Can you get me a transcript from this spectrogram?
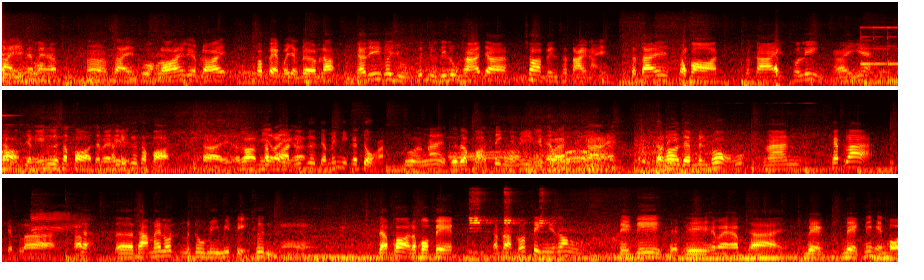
ส่ใช่ไหมครับ อ่าใส่ถ่วงล้อให้เรียบร้อย ก็แปลกไปจากเดิมแล้วแล้วนี่ก็อยู่ขึ้นอยู่ที่ลูกค้าจะชอบเป็นสไตล์ไหน สไตล์สปอร์ตสไตล์ทัวริงอะไรเงี้ยก็อย่างนี้คือสปอร์ตใช่ไหมอันพี่นี้คือสปอร์ต ใช่แล้วก็มีสอะไรปอร์ตอีกนี่คคืรับอจะไม่มีกระจกอะดูง่ายๆคือสปอร์ตซิ่งเนี่ยไม่มีกระจใช่ไหมกง่ายอันนี้แล้วก็จะเป็นพวกงานแคปล่า เก็บล่าครับเอ่อทำให้รถมันดูมีมิติขึ้น อืมแล้วก็ระบบเบรกสำหรับรถซิ่งนี่ต้องเบรกดีเบรกดีใช่ไหมครับ ใช่เบรกเบรกนี่เห็นบอก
